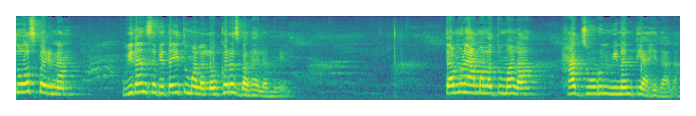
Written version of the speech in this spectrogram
तोच परिणाम विधानसभेतही तुम्हाला लवकरच बघायला मिळेल. त्यामुळे आम्हाला तुम्हाला हात जोडून विनंती आहे दादा.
